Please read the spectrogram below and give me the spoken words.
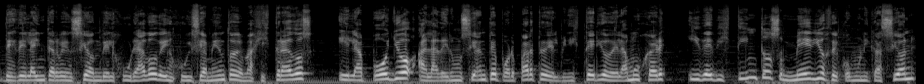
desde la intervención del jurado de enjuiciamiento de magistrados, el apoyo a la denunciante por parte del Ministerio de la Mujer y de distintos medios de comunicación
